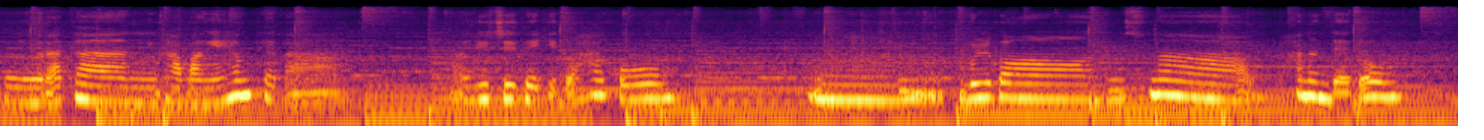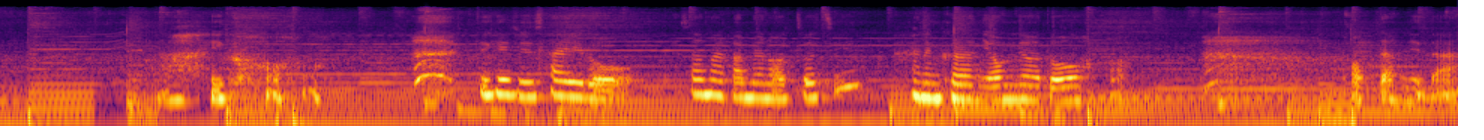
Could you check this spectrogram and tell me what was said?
그 라탄 가방의 형태가 어, 유지되기도 하고 음, 물건 수납하는데도 아 이거 뜨개질 사이로 빠져나가면 어쩌지 하는 그런 염려도 없답니다.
